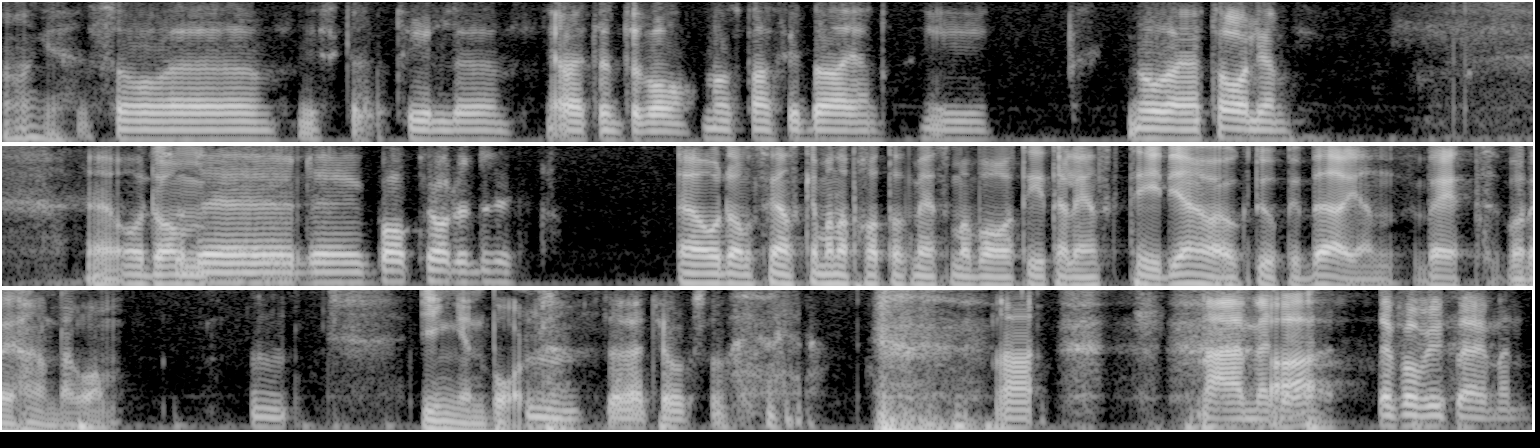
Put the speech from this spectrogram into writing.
Okay. Så eh, vi ska till, eh, jag vet inte var, någonstans i början i norra Italien. Och de, det, det är bara på det direkt. Och de svenskar man har pratat med som har varit italiensk tidigare och åkt upp i bergen vet vad det handlar om. Mm. Ingen boll. Mm, det vet jag också. Nej. Nej, men ja. det, det, får vi se. Men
